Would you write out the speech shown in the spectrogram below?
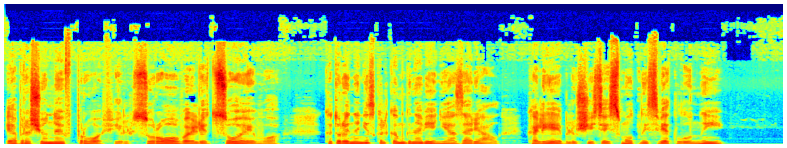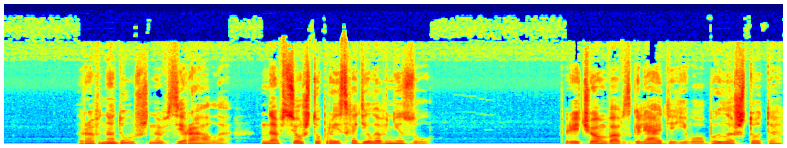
И обращенное в профиль суровое лицо его, которое на несколько мгновений озарял колеблющийся и смутный свет луны, равнодушно взирало на все, что происходило внизу. Причем во взгляде его было что-то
